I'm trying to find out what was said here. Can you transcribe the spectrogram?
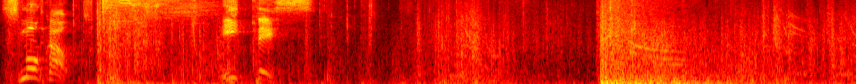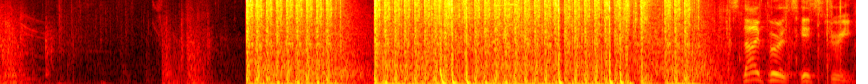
Smoke out. Eat this. Sniper's history.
